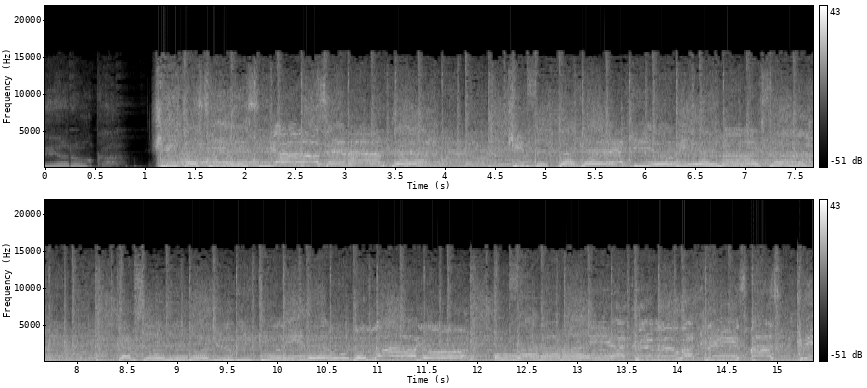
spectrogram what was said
してやろうか。人つ幸せなんて切り取傷つだけ勢い曖昧さ。カルソネの指切りで踊ろうよ。終わらない悪夢はクリスマスクリ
